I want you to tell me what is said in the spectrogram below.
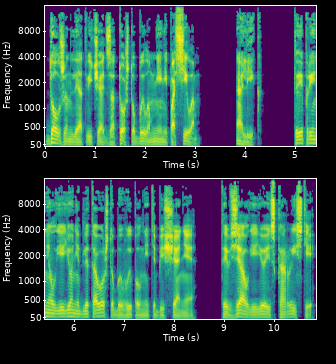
Должен ли отвечать за то, что было мне не по силам? Алик, ты принял ее не для того, чтобы выполнить обещание. Ты взял ее из корысти,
